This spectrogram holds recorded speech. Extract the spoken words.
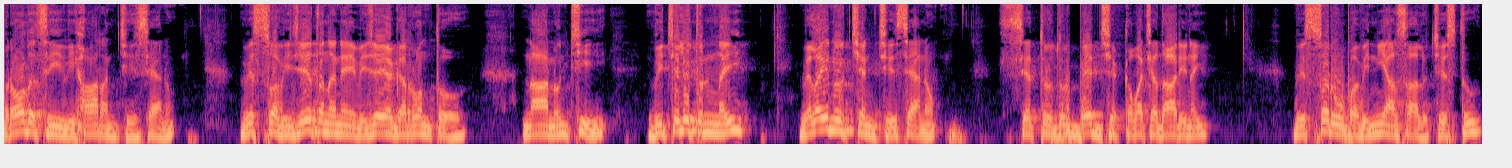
రోదసి విహారం చేశాను. విశ్వ విజేతననే విజయ గర్వంతో నా నుంచి విచలితున్నై విలయనృత్యం చేశాను. శత్రు దుర్భేద్య కవచదారినై విశ్వరూప విన్యాసాలు చేస్తూ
